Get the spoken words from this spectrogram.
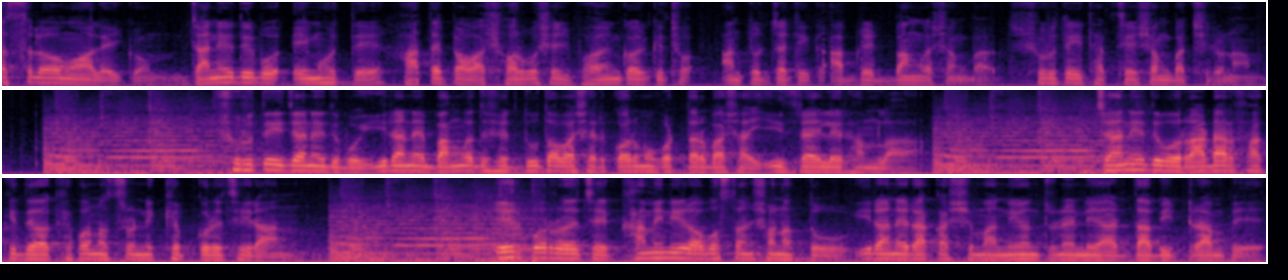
আসসালামু আলাইকুম। জানিয়ে দেব এই মুহূর্তে হাতে পাওয়া সর্বশেষ ভয়ঙ্কর কিছু আন্তর্জাতিক আপডেট বাংলা সংবাদ। শুরুতেই থাকছে সংবাদ শিরোনাম। শুরুতেই জানিয়ে দেব ইরানে বাংলাদেশের দূতাবাসের কর্মকর্তার বাসায় ইসরায়েলের হামলা। জানিয়ে দেব রাডার ফাঁকি দেওয়া ক্ষেপণাস্ত্র নিক্ষেপ করেছে ইরান। এরপর রয়েছে খামিনির অবস্থান শনাক্ত। ইরানের আকাশসীমা নিয়ন্ত্রণে নেয়ার দাবি ট্রাম্পের।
